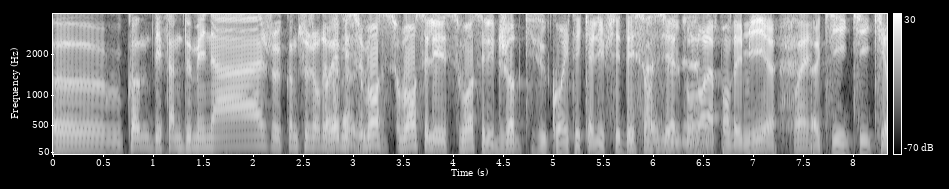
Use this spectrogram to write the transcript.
euh, comme des femmes de ménage, comme ce genre de Ouais, mais personnes. souvent, souvent c'est les, souvent c'est les jobs qui, ont été qualifiés d'essentiels pendant la pandémie, Ouais. qui, qui, qui,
